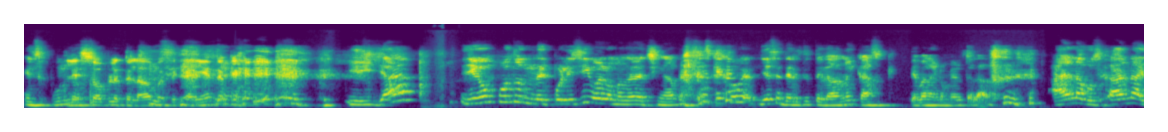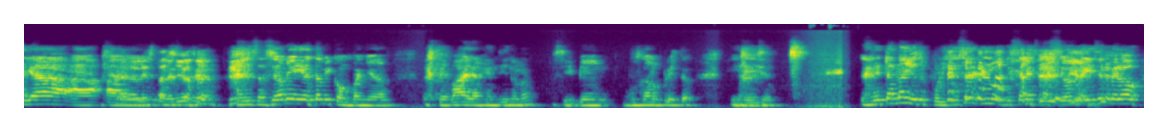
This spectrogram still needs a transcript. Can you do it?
en su punto. Le soplo tu helado para que se caliente. Y ya llegó un punto donde el policía igual lo mandó a la chingada. Es que joven, ya se derritió tu helado, no hay caso que te van a cambiar tu helado. Anda, ya a, a, A la estación. a la estación y ahí está mi compañero. Que va el argentino, ¿no? Así bien, buscando pleito. Y le dice, la neta no hay otro policía, soy el único que está en la estación. Le dice, pero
